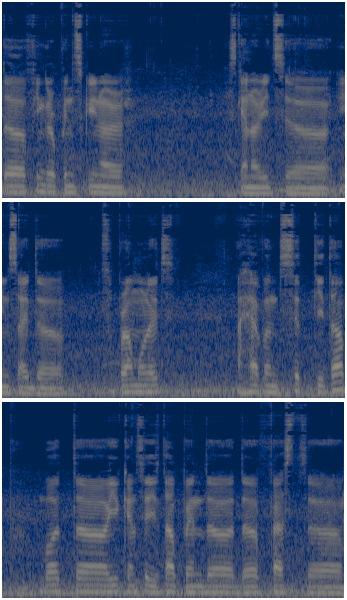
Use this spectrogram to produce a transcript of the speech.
the fingerprint scanner scanner it's uh, inside the Super AMOLED. I haven't set it up but uh, you can set it up and uh, the fast uh,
